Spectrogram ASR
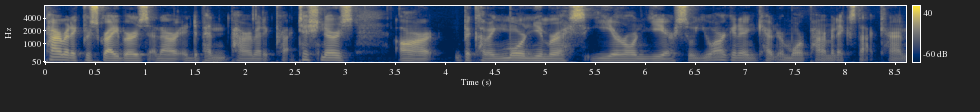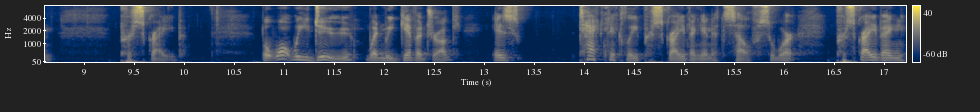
paramedic prescribers and our independent paramedic practitioners are becoming more numerous year on year. So, you are going to encounter more paramedics that can prescribe. But what we do when we give a drug is technically prescribing in itself. So, we're prescribing,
